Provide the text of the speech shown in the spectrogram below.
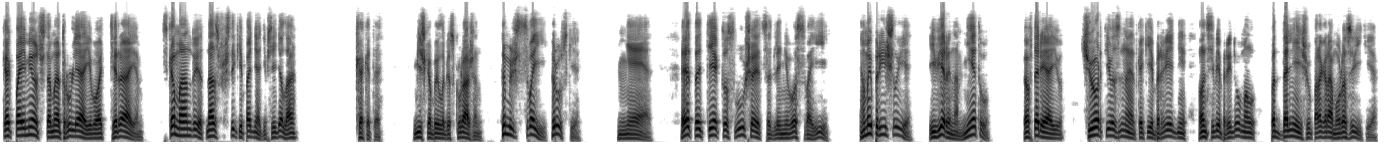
как поймет, что мы от руля его оттираем, скомандует нас в штыки поднять и все дела. Как это? Мишка был обескуражен. Мы ж свои, русские. Нет, это те, кто слушается для него свои. А мы пришлые, и веры нам нету. Повторяю, черт его знает, какие бредни он себе придумал под дальнейшую программу развития.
